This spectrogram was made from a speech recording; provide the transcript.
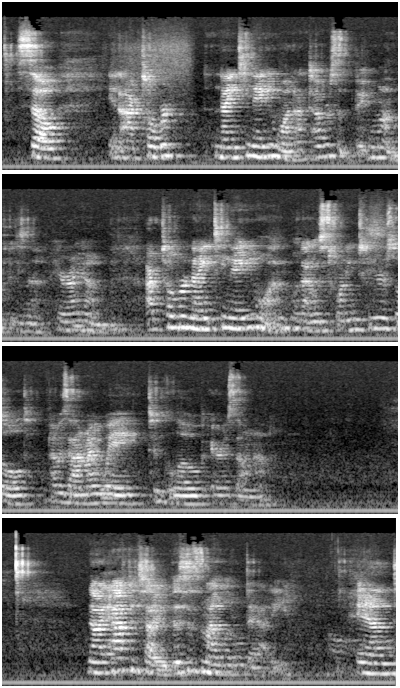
So in October 1981, October's a big month, isn't it? Here I am. October 1981, when I was 22 years old, I was on my way to Globe, Arizona. Now I have to tell you, this is my little daddy. And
